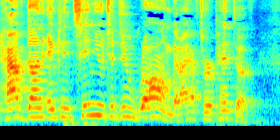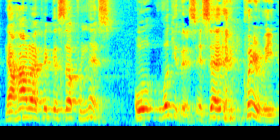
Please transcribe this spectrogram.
have done and continue to do wrong that I have to repent of. Now, how did I pick this up from this? Well, look at this. It said clearly.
